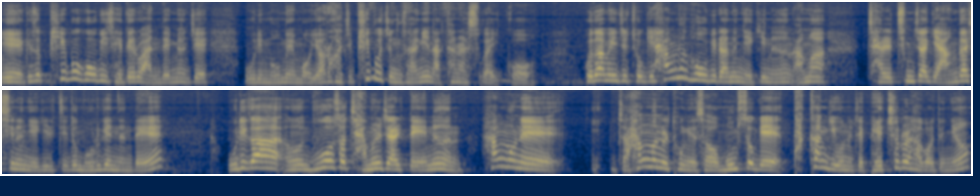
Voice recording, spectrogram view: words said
예, 그래서 피부 호흡이 제대로 안 되면 이제 우리 몸에 뭐 여러 가지 피부 증상이 나타날 수가 있고, 그다음에 이제 저기 항문 호흡이라는 얘기는 아마 잘 짐작이 안 가시는 얘기일지도 모르겠는데, 우리가 어, 누워서 잠을 잘 때에는 항문에 자, 항문을 통해서 몸 속에 탁한 기운을 이제 배출을 하거든요.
